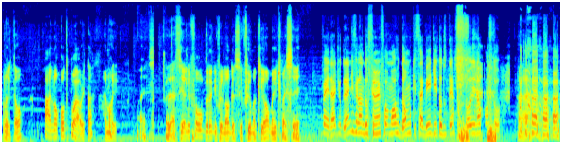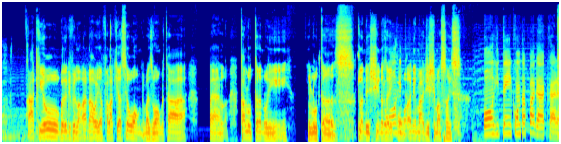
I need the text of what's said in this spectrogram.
Falou, então. Ah, não conto pro Harry, tá? Vai morrer. Mas é, se ele for o grande vilão desse filme aqui, realmente vai ser. Na verdade, o grande vilão do filme foi o Mordomo, que sabia de tudo o tempo todo e não contou. Aqui o grande vilão. Ah, não, eu ia falar que ia ser o Wong, mas o Wong tá. tá, tá lutando em, em lutas clandestinas E aí Wong com tá- animais de estimações. Wong tem conta a pagar, cara.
